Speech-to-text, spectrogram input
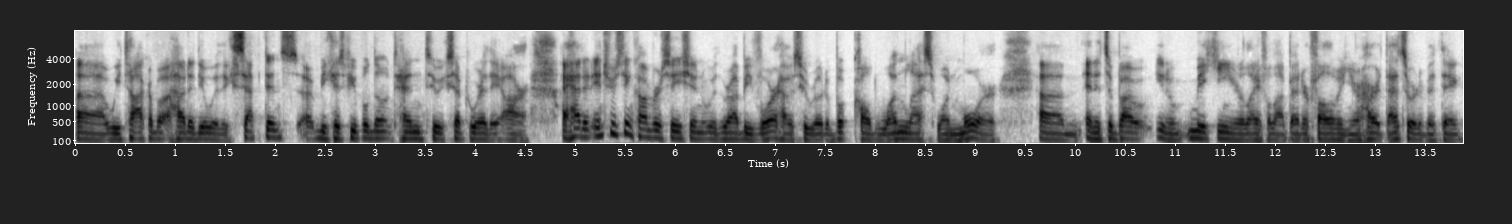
uh, we talk about how to deal with acceptance uh, because people don't tend to accept where they are i had an interesting conversation with robbie vorhaus who wrote a book called one less one more. Um, and it's about you know making your life a lot better following your heart that sort of a thing.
